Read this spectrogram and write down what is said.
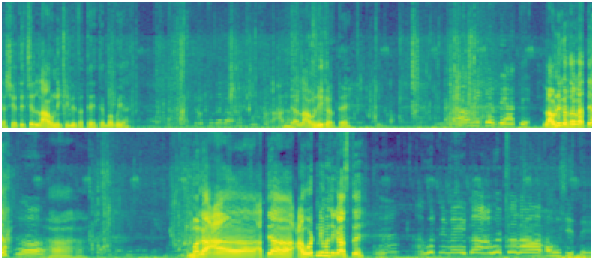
या शेतीची लावणी केली जाते ते बघूया. त्या लावणी करते. लावणी करते लावणी करतो का त्या हो. हा हा. मग आ- आता आवडणी म्हणजे काय असते? आवडताला हाऊस येते.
